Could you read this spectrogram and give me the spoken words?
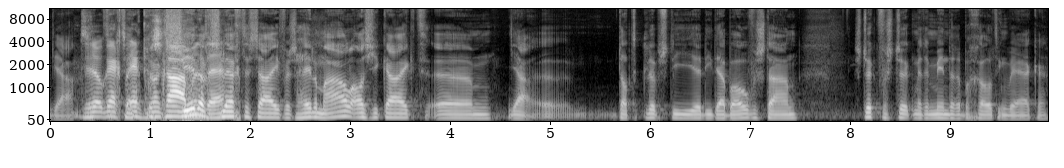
ja, het is ook echt, echt beschamend, hè? slechte cijfers, helemaal als je kijkt um, ja, dat clubs die, die daarboven staan stuk voor stuk met een mindere begroting werken.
